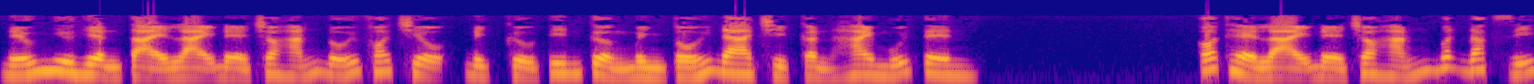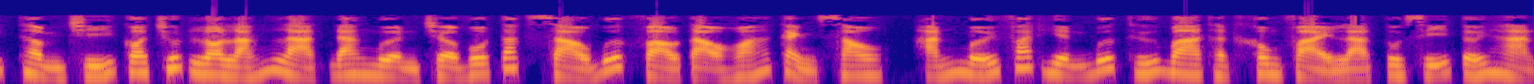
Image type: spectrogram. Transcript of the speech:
Nếu như hiện tại lại để cho hắn đối phó triệu, địch cửu tin tưởng mình tối đa chỉ cần hai mũi tên. Có thể lại để cho hắn bất đắc dĩ, thậm chí có chút lo lắng là đang mượn trợ vô tắc xào bước vào tạo hóa cảnh sau, hắn mới phát hiện bước thứ ba thật không phải là tu sĩ tới hạn.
